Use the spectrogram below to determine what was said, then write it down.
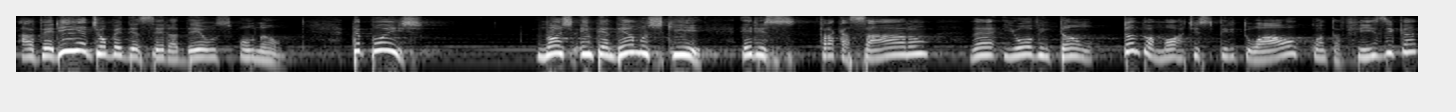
haveria de obedecer a Deus ou não. Depois, nós entendemos que eles fracassaram, né, e houve então tanto a morte espiritual quanto a física,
